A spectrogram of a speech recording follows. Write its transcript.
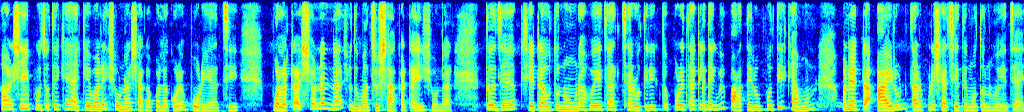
আর সেই পুজো থেকে একেবারে সোনার শাখাপলা করে পড়ে আছি। পলাটা সোনার না, শুধুমাত্র শাখাটাই সোনার। তো যাই হোক, সেটাও তো নোংরা হয়ে যাচ্ছে। আর অতিরিক্ত পড়ে থাকলে দেখবে পাতের উপর দিয়ে কেমন মানে একটা আয়রন তারপরে স্যাঁচেতে মতন হয়ে যায়।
